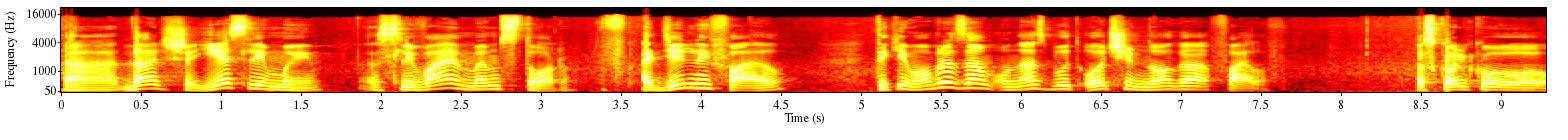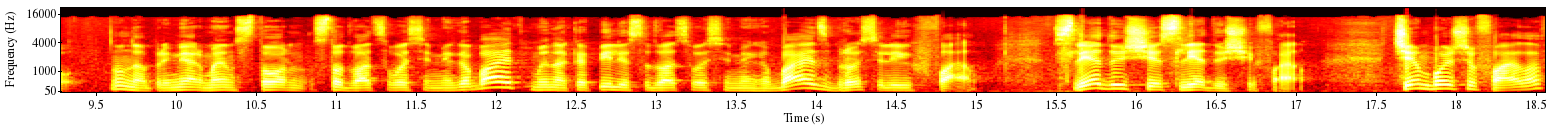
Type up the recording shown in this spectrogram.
А, Дальше, если мы сливаем memstore в отдельный файл, таким образом у нас будет очень много файлов. Поскольку, ну, например, memstore 128 мегабайт, мы накопили 128 мегабайт, сбросили их в файл. Следующий, следующий файл. Чем больше файлов,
